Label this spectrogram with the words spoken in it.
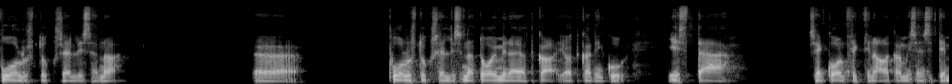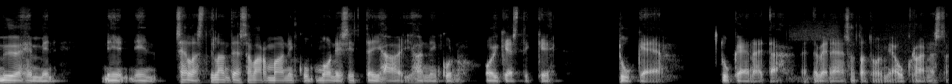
puolustuksellisena ö, puolustuksellisena toimina, jotka, jotka niin kuin estää sen konfliktin alkamisen sitten myöhemmin, niin, niin sellaisessa tilanteessa varmaan niin kuin moni sitten ihan, ihan niin kuin oikeastikin tukee, tukee näitä, näitä Venäjän sotatoimia Ukrainassa.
